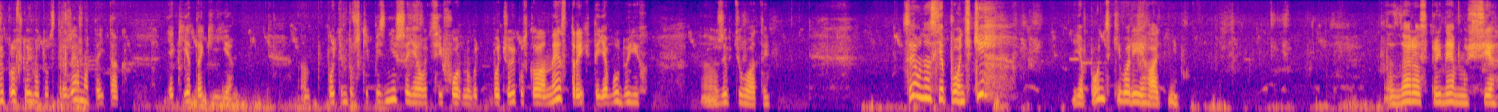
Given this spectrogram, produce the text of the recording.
Ми просто його тут стрижемо та й так, як є, так і є. Потім трошки пізніше я оці форми, бо, бо чоловіку сказала не стригти, я буду їх е, живцювати. Це у нас японські, японські варігатні. Зараз прийдемо ще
